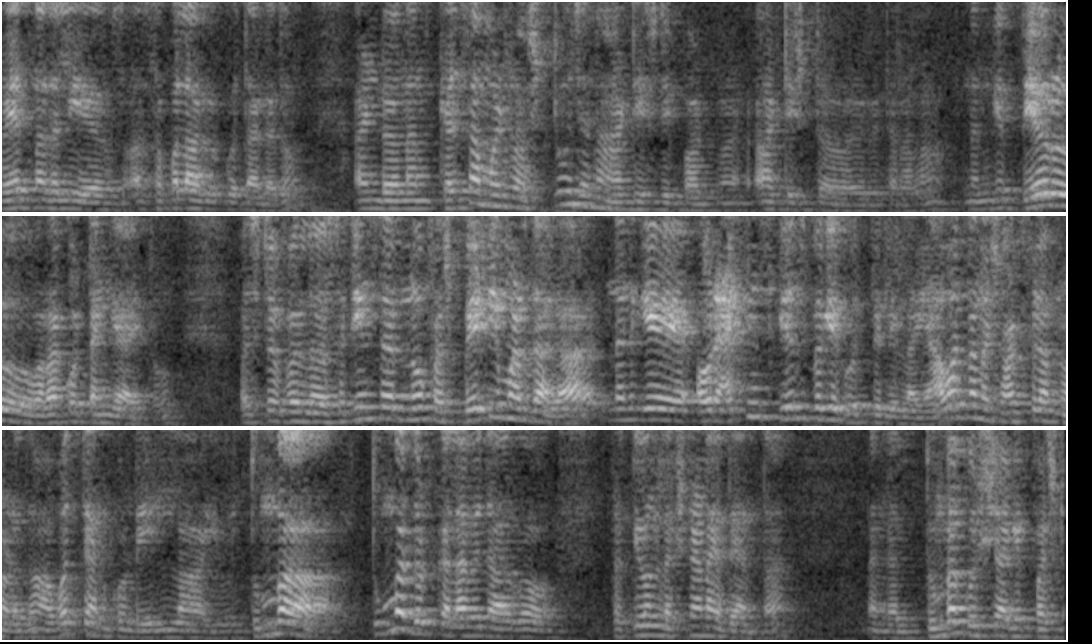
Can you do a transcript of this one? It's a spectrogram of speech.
ಪ್ರಯತ್ನದಲ್ಲಿ ಸಫಲ ಆಗೋಕ್ಕೆ ಗೊತ್ತಾಗೋದು. ಆ್ಯಂಡ್ ನಾನು ಕೆಲಸ ಮಾಡಿರೋ ಅಷ್ಟು ಜನ ಆರ್ಟಿಸ್ಟ್ ಡಿಪಾರ್ಟ್ಮೆಂಟ್ ಆರ್ಟಿಸ್ಟ್ ಇರ್ತಾರಲ್ಲ, ನನಗೆ ದೇವರು ಹೊರ ಕೊಟ್ಟಂಗೆ ಆಯಿತು. ಫಸ್ಟ್ ಆಫ್ ಆಲ್ ಸಚಿನ್ ಸರ್ನು ಫಸ್ಟ್ ಭೇಟಿ ಮಾಡಿದಾಗ ನನಗೆ ಅವ್ರ ಆ್ಯಕ್ಟಿಂಗ್ ಸ್ಕಿಲ್ಸ್ ಬಗ್ಗೆ ಗೊತ್ತಿರಲಿಲ್ಲ. ಯಾವತ್ತು ನಾನು ಶಾರ್ಟ್ ಫಿಲಮ್ ನೋಡೋದು ಅವತ್ತೇ ಅನ್ಕೊಂಡೆ, ಇಲ್ಲ, ಇವ್ರು ತುಂಬ ತುಂಬ ದೊಡ್ಡ ಕಲಾವಿದ ಆಗೋ ಪ್ರತಿಯೊಂದು ಲಕ್ಷಣ ಇದೆ ಅಂತ. ನಂಗೆ ಅದು ತುಂಬ ಖುಷಿ ಆಗಿತ್ತು ಫಸ್ಟ್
